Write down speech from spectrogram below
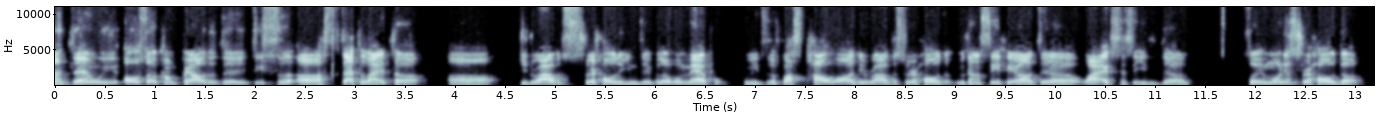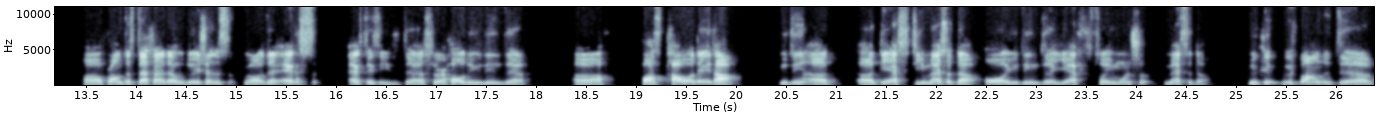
And then we also compared the, this uh, satellite uh, derived threshold in the global map with the flux tower derived threshold. We can see here the y-axis is the moisture threshold uh, from the satellite observations, while the x-axis is the threshold using the uh, flux tower data using a, a DST method or using the EF moisture method. We, we found the,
